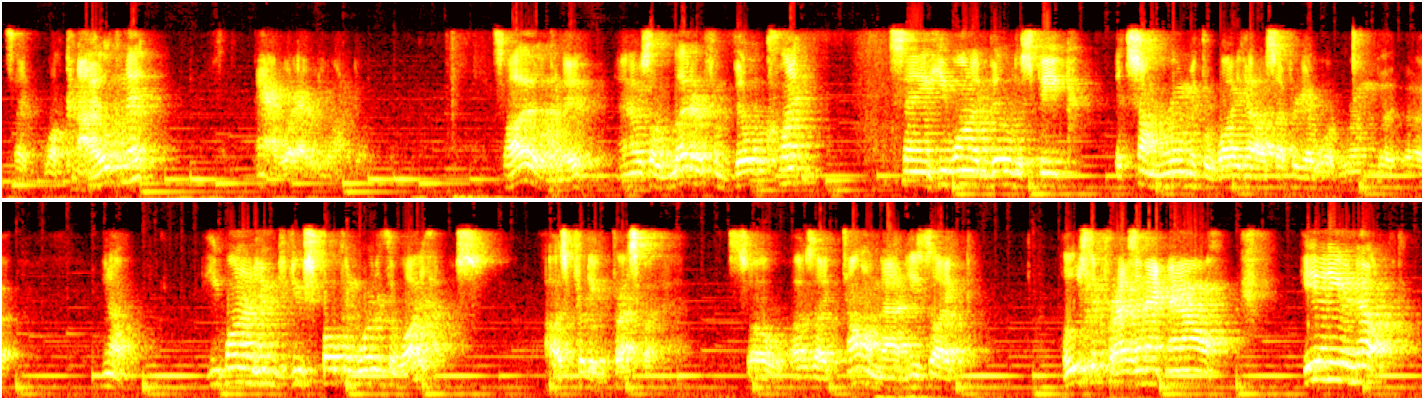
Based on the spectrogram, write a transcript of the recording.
It's like, well, can I open it? Yeah, whatever So I opened it, and it was a letter from Bill Clinton saying he wanted Bill to speak at some room at the White House. I forget what room, but, uh, you know, he wanted him to do spoken word at the White House. I was pretty impressed by that. So I was like, tell him that, and he's like, who's the president now? He didn't even know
